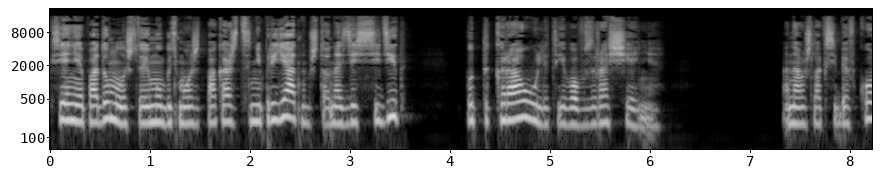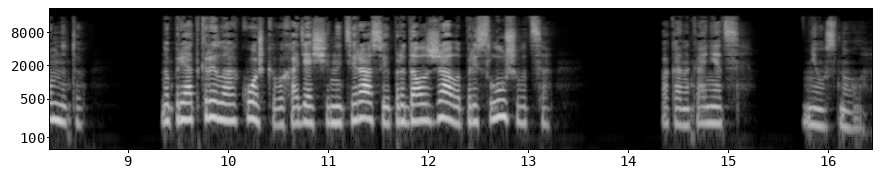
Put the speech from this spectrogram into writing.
Ксения подумала, что ему, быть может, покажется неприятным, что она здесь сидит, будто караулит его возвращение. Она ушла к себе в комнату, но приоткрыла окошко, выходящее на террасу, и продолжала прислушиваться, пока, наконец, не уснула.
